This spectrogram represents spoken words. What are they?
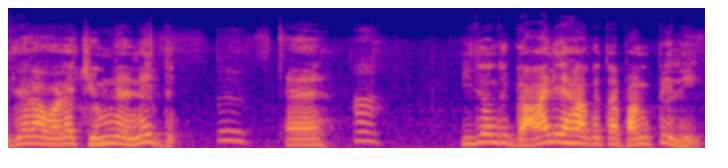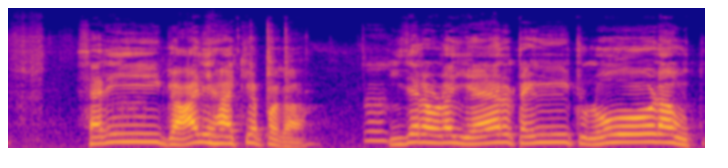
ಇದರ ಒಳ ಚಿಮ್ನೆಣ್ಣೆ ಇದ್ದು ಇದೊಂದು ಗಾಳಿ ಹಾಕುತ್ತಾ ಪಂಪಿಲಿ ಸರಿ ಗಾಳಿ ಹಾಕಿಯಪ್ಪಗ ಇದರ ಒಳ ಏರು ಟೈಟ್ ಲೋಡ್ ಆಗುತ್ತು.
